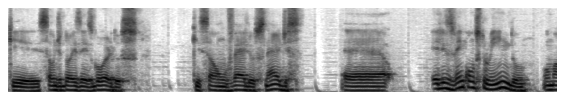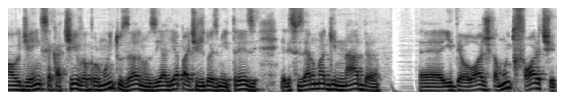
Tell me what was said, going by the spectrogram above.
que são de dois ex-gordos, que são velhos nerds, é, eles vêm construindo uma audiência cativa por muitos anos e ali a partir de 2013 eles fizeram uma guinada é, ideológica muito forte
